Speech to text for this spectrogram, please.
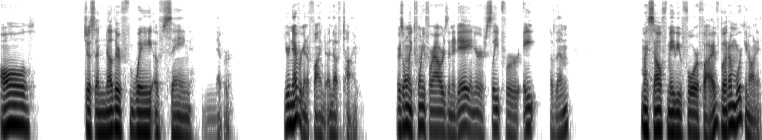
all just another way of saying never. You're never going to find enough time. There's only 24 hours in a day, and you're asleep for eight of them. Myself, maybe four or five, but I'm working on it.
